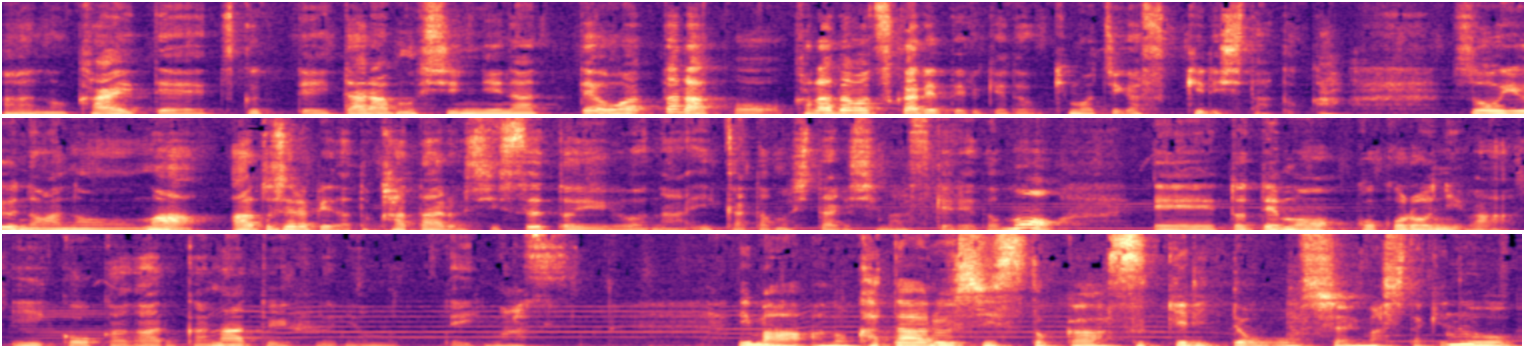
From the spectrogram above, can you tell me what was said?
あの書いて作っていたら無心になって終わったらこう体は疲れてるけど気持ちがすっきりしたとかそういうのあのまあアートセラピーだとカタルシスというような言い方もしたりしますけれども、えー、とても心にはいい効果があるかなというふうに思っています。今あのカタルシスとかすっきりっておっしゃいましたけど、うん、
